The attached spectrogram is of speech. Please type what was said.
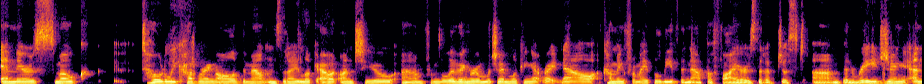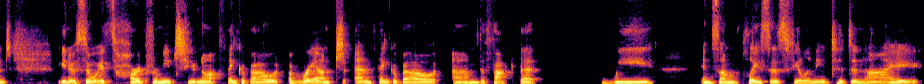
and there's smoke totally covering all of the mountains that I look out onto um, from the living room, which I'm looking at right now, coming from, I believe, the Napa fires that have just um, been raging. And, you know, so it's hard for me to not think about a rant and think about um, the fact that we, in some places, feel a need to deny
